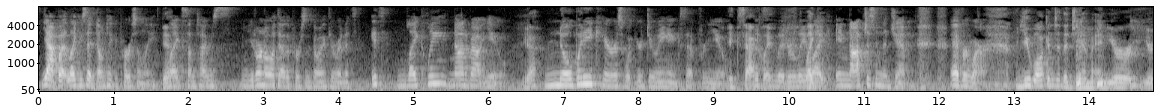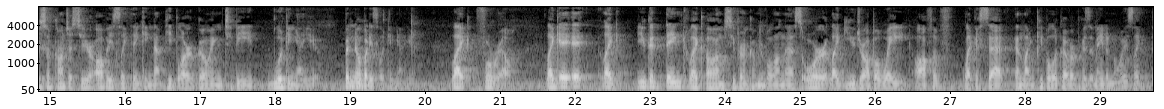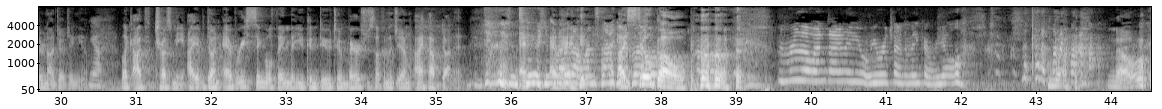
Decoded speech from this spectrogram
yeah. But like you said, don't take it personally. Yeah. Like sometimes you don't know what the other person's going through, and it's it's likely not about you. Yeah. Nobody cares what you're doing except for you. Exactly. It's literally Like- like, in not just in the gym, everywhere. You walk into the gym and you're you're subconscious, so you're obviously thinking that people are going to be looking at you, but nobody's looking at you, like for real. Like it, it like you could think like, oh, I'm super uncomfortable on this, or like you drop a weight off of like a set and like people look over because it made a noise. Like they're not judging you. Yeah. Like I've trust me, I have done every single thing that you can do to embarrass yourself in the gym. I have done it, Dude, and, remember and I that one time? I still go. Remember that one time that you, we were trying to make a reel? no.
